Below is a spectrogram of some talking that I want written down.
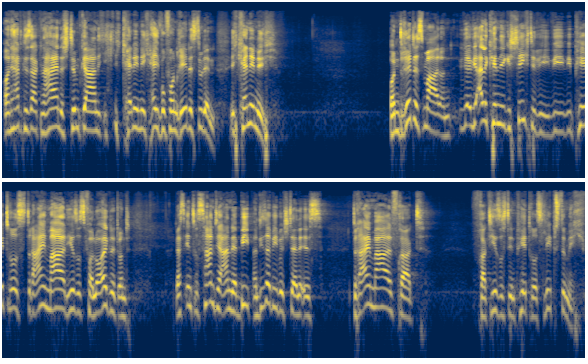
und er hat gesagt, nein, das stimmt gar nicht, ich, ich kenne ihn nicht. Hey, wovon redest du denn? Ich kenne ihn nicht. Und drittes Mal, und wir, wir alle kennen die Geschichte, wie, wie, wie Petrus dreimal Jesus verleugnet. Und das Interessante an, der Bibel, an dieser Bibelstelle ist, dreimal fragt, fragt Jesus den Petrus, liebst du mich?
